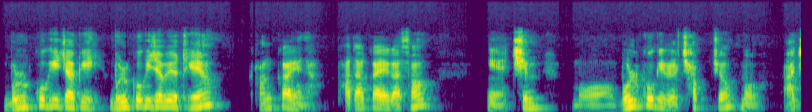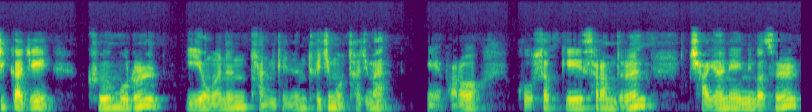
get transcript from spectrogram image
물고기 잡이. 물고기 잡이 어떻게 해요? 강가에나 바닷가에 가서 예, 짐, 뭐 물고기를 잡죠. 뭐 아직까지 그물을 이용하는 단계는 되지 못하지만 예, 바로 구석기 사람들은 자연에 있는 것을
